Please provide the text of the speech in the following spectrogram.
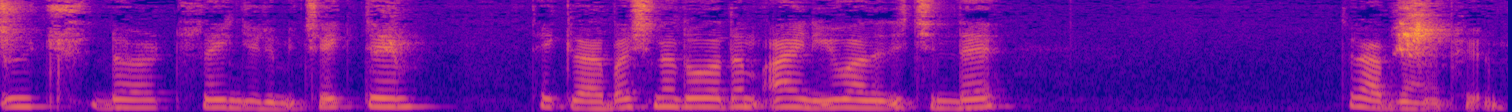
3, 4 zincirimi çektim. Tekrar başına doladım. Aynı yuvanın içinde trabzan yapıyorum.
